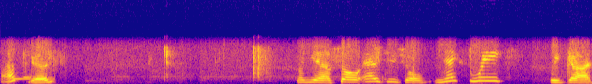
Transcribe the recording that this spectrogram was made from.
That's good. But yeah, so as usual, next week we've got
